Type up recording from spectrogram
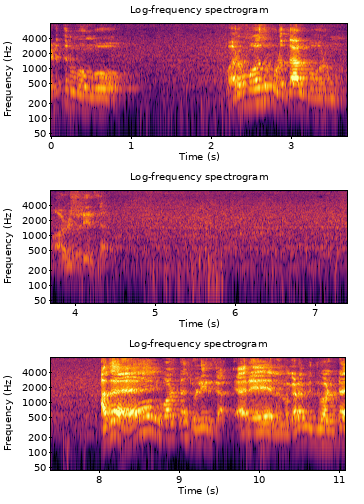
எடுத்துன்னு போங்கோ வரும்போது கொடுத்தால் போரும் அப்படின்னு சொல்லியிருக்கார். அதை இவாள்கிட்ட சொல்லியிருக்கா. யார்? நம்ம கடன் வித்வான்கிட்ட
